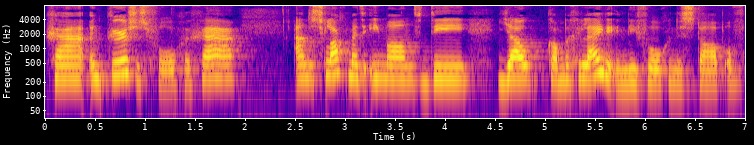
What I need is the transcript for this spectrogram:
Ga een cursus volgen. Ga aan de slag met iemand die jou kan begeleiden in die volgende stap. Of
